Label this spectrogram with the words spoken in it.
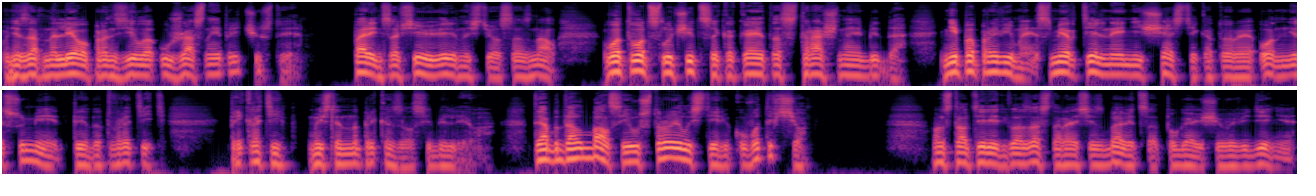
Внезапно Лео пронзило ужасное предчувствие. Парень со всей уверенностью осознал, вот-вот случится какая-то страшная беда, непоправимое, смертельное несчастье, которое он не сумеет предотвратить. «Прекрати», — мысленно приказал себе Лео. «Ты обдолбался и устроил истерику. Вот и все». Он стал тереть глаза, стараясь избавиться от пугающего видения.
